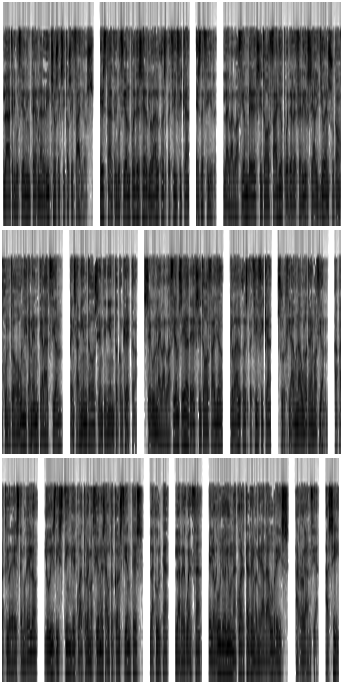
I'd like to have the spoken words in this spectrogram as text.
la atribución interna de dichos éxitos y fallos. Esta atribución puede ser global o específica, es decir, la evaluación de éxito o fallo puede referirse al yo en su conjunto o únicamente a la acción, pensamiento o sentimiento concreto. Según la evaluación sea de éxito o fallo, global o específica, surgirá una u otra emoción. A partir de este modelo, Luis distingue cuatro emociones autoconscientes, la culpa, la vergüenza, el orgullo y una cuarta denominada ubris, arrogancia. Así,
